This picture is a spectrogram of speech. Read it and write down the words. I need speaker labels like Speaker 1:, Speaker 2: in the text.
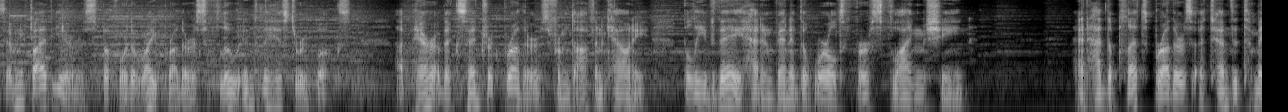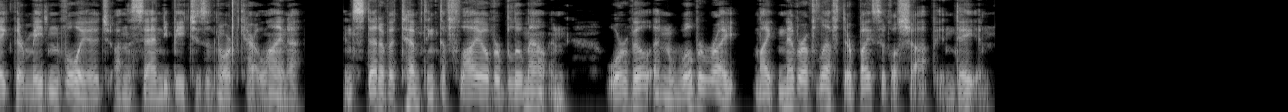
Speaker 1: 75 years before the Wright brothers flew into the history books, a pair of eccentric brothers from Dauphin County believed they had invented the world's first flying machine. And had the Pletz brothers attempted to make their maiden voyage on the sandy beaches of North Carolina, instead of attempting to fly over Blue Mountain, Orville and Wilbur Wright might never have left their bicycle shop in Dayton.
